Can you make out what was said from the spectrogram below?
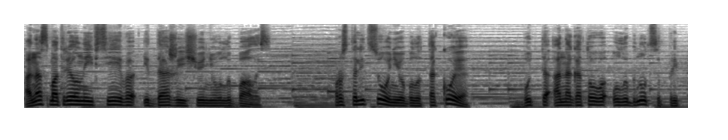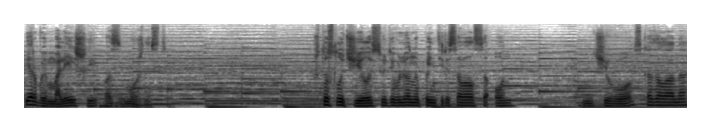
Она смотрела на Евсеева и даже еще не улыбалась. Просто лицо у нее было такое, будто она готова улыбнуться при первой малейшей возможности. «Что случилось?» – удивленно поинтересовался он. «Ничего», – сказала она.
